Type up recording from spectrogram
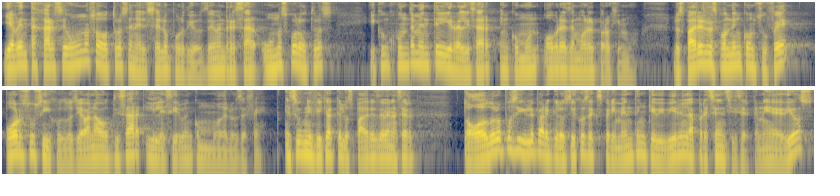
y aventajarse unos a otros en el celo por Dios. Deben rezar unos por otros y conjuntamente y realizar en común obras de amor al prójimo. Los padres responden con su fe por sus hijos, los llevan a bautizar y les sirven como modelos de fe. Eso significa que los padres deben hacer todo lo posible para que los hijos experimenten que vivir en la presencia y cercanía de Dios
